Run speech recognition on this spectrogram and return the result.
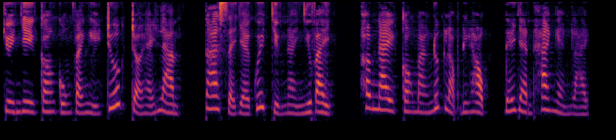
Chuyện gì con cũng phải nghĩ trước rồi hãy làm, ta sẽ giải quyết chuyện này như vậy. Hôm nay con mang nước lọc đi học để dành 2.000 lại,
